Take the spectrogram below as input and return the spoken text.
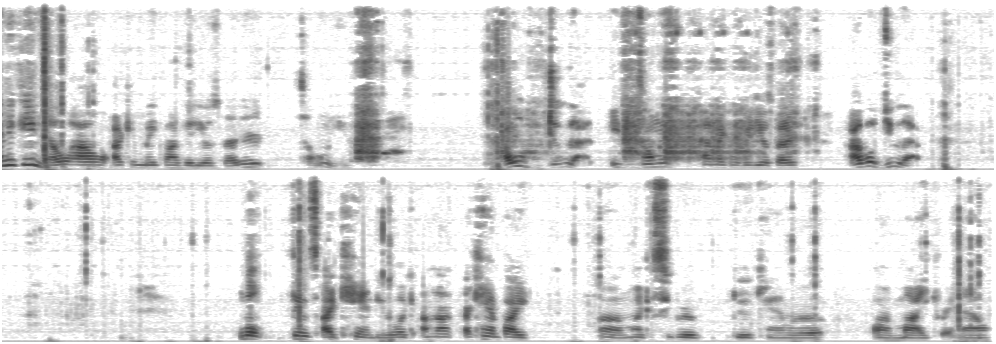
And if you know how I can make my videos better, tell me. I will do that. If you tell me how to make my videos better, I will do that. Well, things I can do. Like, I'm not, I can't buy, um, like a super good camera or mic right now.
